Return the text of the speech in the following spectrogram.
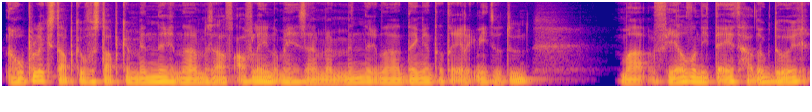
hopelijk stapje voor stapje minder naar mezelf afleiden op mijn gsm en minder naar dingen dat er eigenlijk niet toe doen. Maar veel van die tijd gaat ook door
